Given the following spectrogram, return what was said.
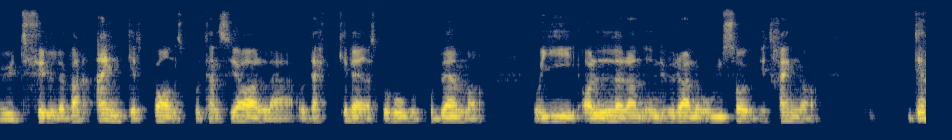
utfylle hver enkelt barns potensial og dekke deres behov og problemer, og gi alle den individuelle omsorg de trenger, det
